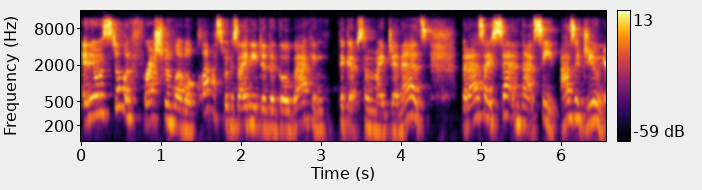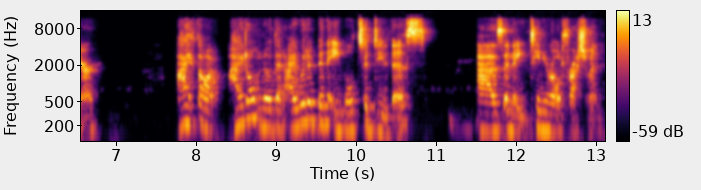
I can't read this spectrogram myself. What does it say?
and it was still a freshman level class because I needed to go back and pick up some of my gen eds. But as I sat in that seat as a junior, I thought, I don't know that I would have been able to do this as an 18 year old freshman.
